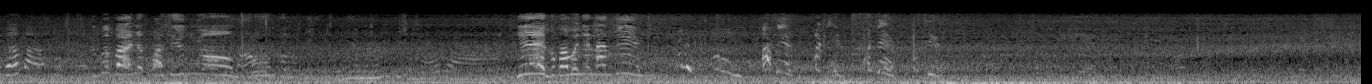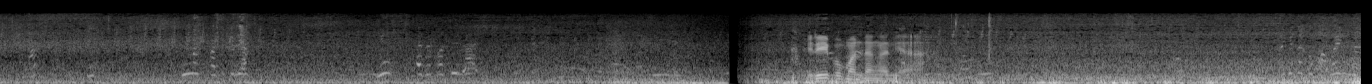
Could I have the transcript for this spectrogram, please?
Berapa? Cuma banyak pasirnya. Kalau. Ye, ke nanti. Pasir, pasir, pasir, pasir. Ini pemandangannya. Nanti kita ke bawahnya.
